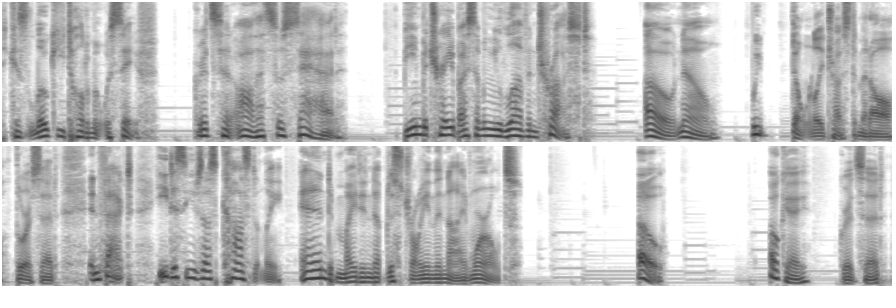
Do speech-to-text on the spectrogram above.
because Loki told him it was safe. Grid said, Oh, that's so sad. Being betrayed by someone you love and trust. Oh, no. We don't really trust him at all, Thor said. In fact, he deceives us constantly and might end up destroying the Nine Worlds. Oh. Okay, Grid said.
